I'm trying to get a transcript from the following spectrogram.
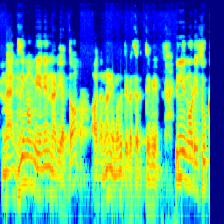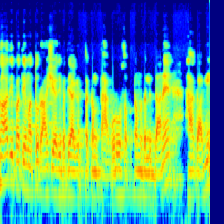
ಮ್ಯಾಕ್ಸಿಮಮ್ ಏನೇನು ನಡೆಯುತ್ತೋ ಅದನ್ನು ನಿಮಗೆ ತಿಳಿಸಿರ್ತೀವಿ. ಇಲ್ಲಿ ನೋಡಿ ಸುಖಾಧಿಪತಿ ಮತ್ತು ರಾಶಿ ಅಧಿಪತಿ ಆಗಿರ್ತಕ್ಕಂತಹ ಗುರು ಸಪ್ತಮದಲ್ಲಿದ್ದಾನೆ. ಹಾಗಾಗಿ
